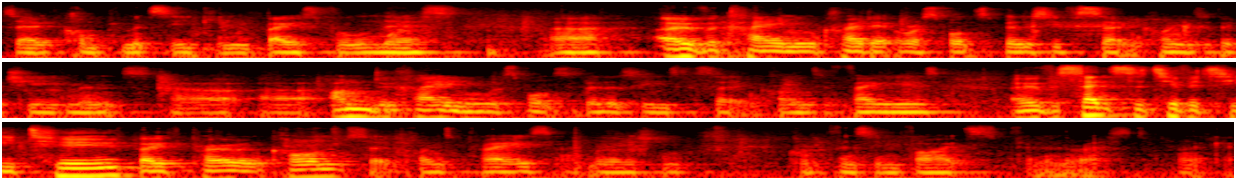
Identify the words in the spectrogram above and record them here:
So, compliment seeking, boastfulness, uh, overclaiming credit or responsibility for certain kinds of achievements, uh, uh, underclaiming responsibilities for certain kinds of failures, oversensitivity to both pro and con, certain kinds of praise, admiration, conference invites, fill in the rest. Okay.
